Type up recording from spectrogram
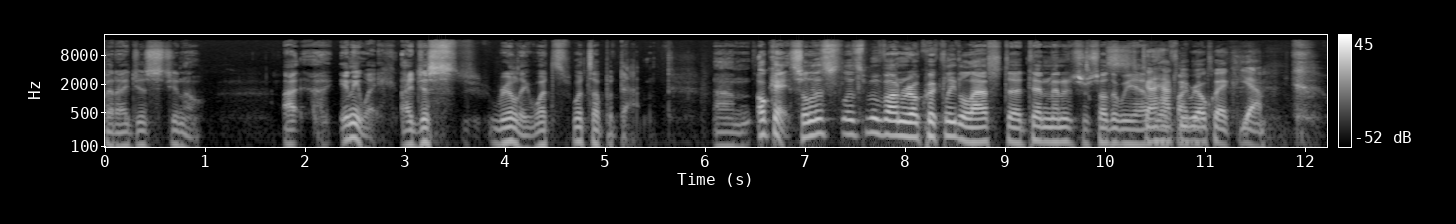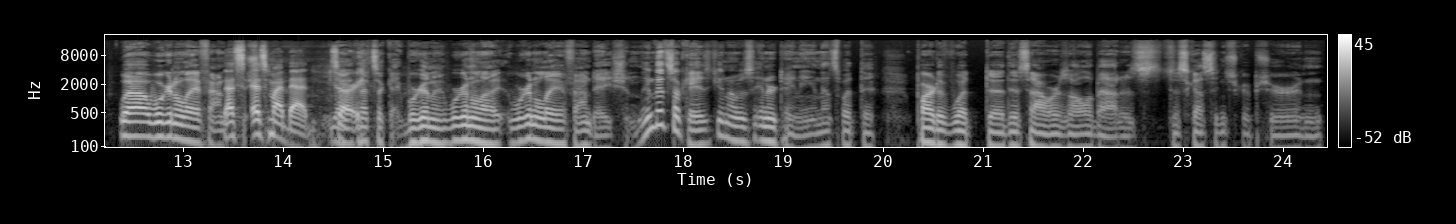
but I just you know, I, anyway I just really what's what's up with that? Um, okay, so let's let's move on real quickly. The last uh, ten minutes or so that we have. gonna have to be real minutes. quick. Yeah, Well, we're gonna lay a foundation. that's that's my bad. Yeah, Sorry. that's okay. We're gonna we're gonna lay we're gonna lay a foundation, and that's okay. It's, you know, it's entertaining, and that's what the part of what uh, this hour is all about is discussing scripture and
